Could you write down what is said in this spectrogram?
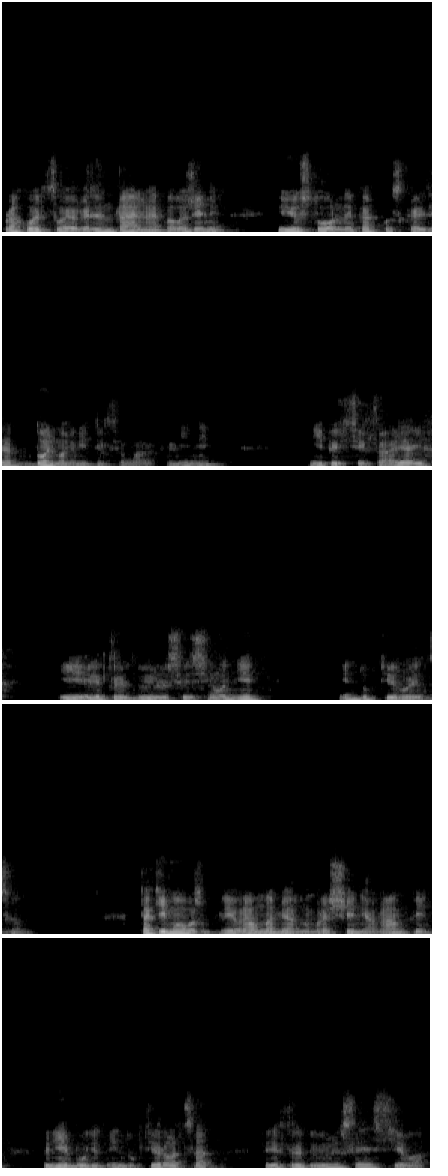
проходит свое горизонтальное положение, ее стороны как бы скользят вдоль магнитных силовых линий, не пересекая их, и электродвижущая сила не индуктируется. Таким образом, при равномерном вращении рамки в ней будет индуктироваться электродвижущая сила,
